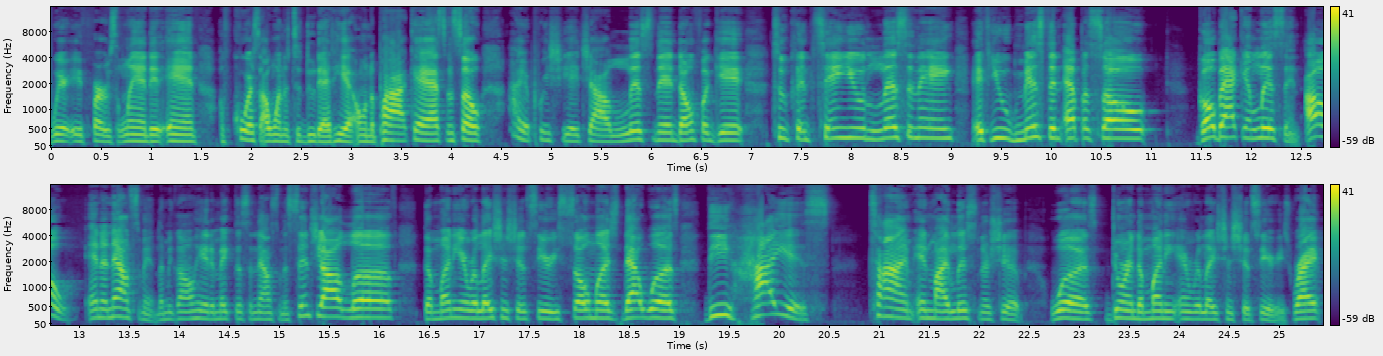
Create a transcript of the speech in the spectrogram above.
where it first landed. And of course, I wanted to do that here on the podcast. And so I appreciate y'all listening. Don't forget to continue listening. If you missed an episode, Go back and listen. Oh, an announcement. Let me go ahead and make this announcement. Since y'all love the Money and Relationship series so much, that was the highest time in my listenership was during the money and relationship series, right?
